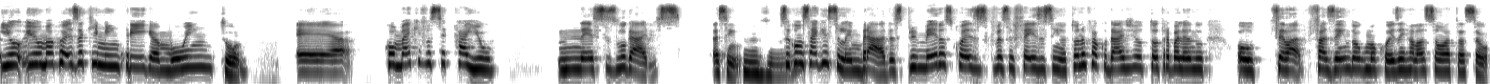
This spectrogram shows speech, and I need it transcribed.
E, e uma coisa que me intriga muito é como é que você caiu nesses lugares? Assim, uhum. você consegue se lembrar das primeiras coisas que você fez? Assim, eu tô na faculdade, eu tô trabalhando, ou sei lá, fazendo alguma coisa em relação à atuação.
